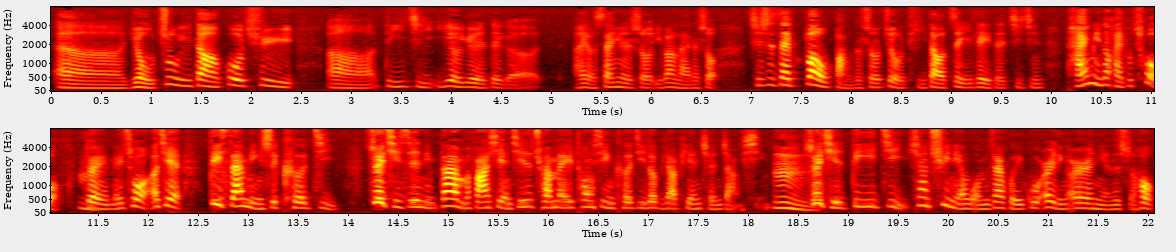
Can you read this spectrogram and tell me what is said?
呃有注意到过去呃第一季一二月这个还有三月的时候，一方来的时候，其实在报榜的时候就有提到这一类的基金，排名都还不错。嗯、对，没错，而且第三名是科技。所以其实你大家有没有发现，其实传媒、通信、科技都比较偏成长型。嗯，所以其实第一季，像去年我们在回顾二零二二年的时候，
